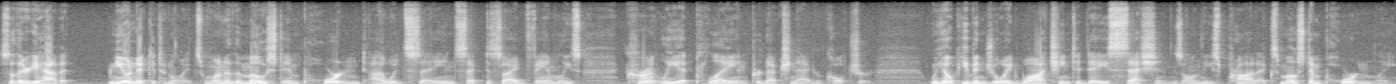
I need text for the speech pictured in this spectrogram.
So there you have it. Neonicotinoids, one of the most important, I would say, insecticide families currently at play in production agriculture. We hope you've enjoyed watching today's sessions on these products. Most importantly,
